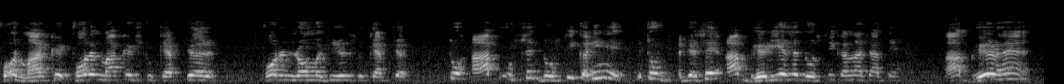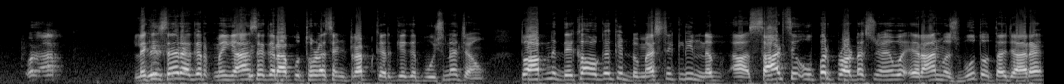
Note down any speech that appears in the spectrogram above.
for market, foreign markets to capture, foreign raw materials to capture. तो आप उससे दोस्ती करेंगे? तो जैसे आप भेड़िए से दोस्ती करना चाहते हैं। आप भेड़ हैं और आप लेकिन सर अगर मैं यहाँ से अगर आपको थोड़ा सा इंटरप्ट करके अगर पूछना चाहूँ तो आपने देखा होगा कि डोमेस्टिकली साठ से ऊपर प्रोडक्ट्स जो हैं वो ईरान मज़बूत होता जा रहा है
